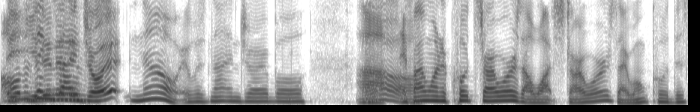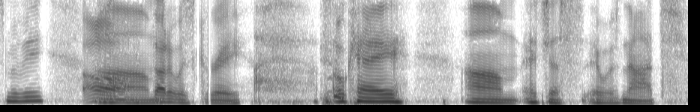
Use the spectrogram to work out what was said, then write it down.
all the you things didn't I've- enjoy it. No, it was not enjoyable. Uh, Oh. If I want to quote Star Wars, I'll watch Star Wars. I won't quote this movie. Oh, Um, I thought it was great. Okay, um, it's just it was not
